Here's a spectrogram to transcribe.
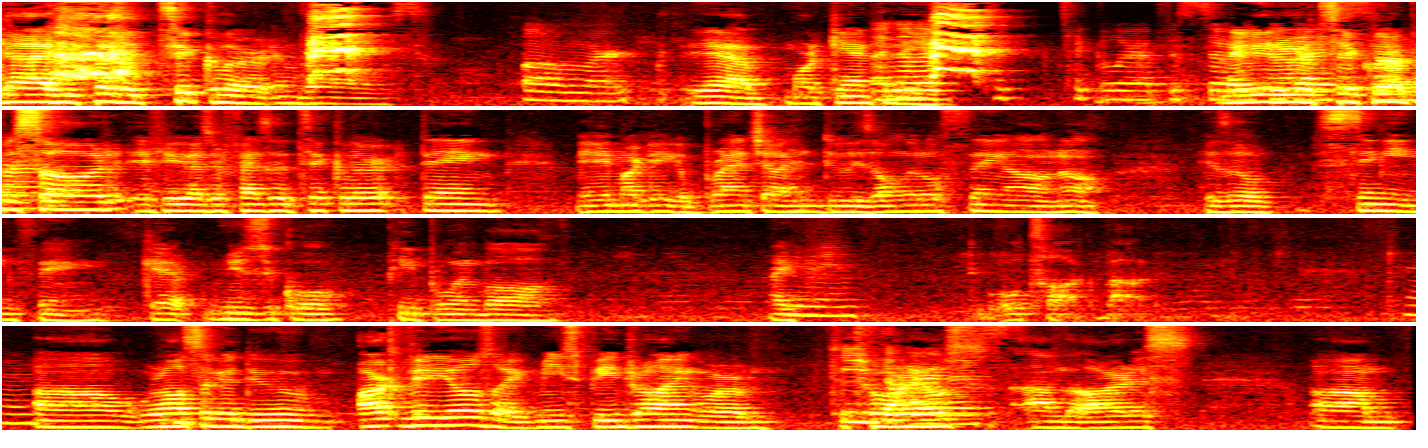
guy who played the tickler involved. Oh, Mark. Yeah, Mark Anthony. Another tickler episode. maybe another tickler episode. If you guys are fans of the tickler thing, maybe Mark could branch out and do his own little thing. I don't know, his little singing thing. Get musical people involved. Like we'll talk about it. Okay. Uh, we're also gonna do art videos like me speed drawing or He's the tutorials. I'm the artist. Um,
